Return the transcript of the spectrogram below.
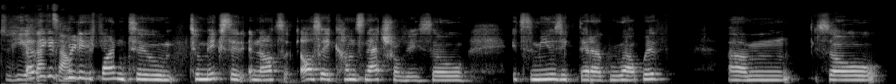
to hear I think it's sound? really fun to to mix it, and also also it comes naturally. So it's the music that I grew up with. Um, so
